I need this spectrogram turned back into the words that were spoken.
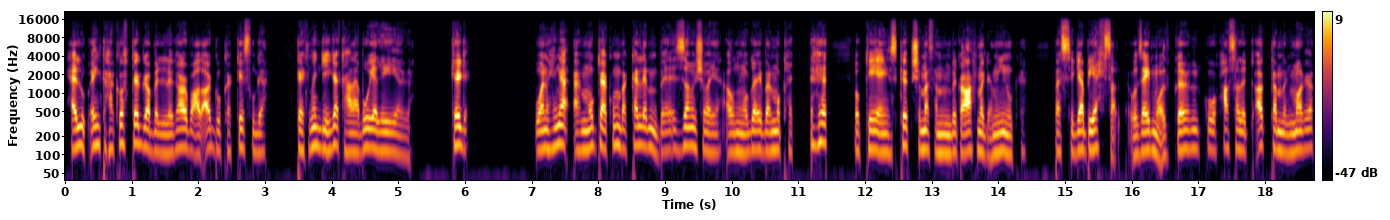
حلو أنت هتروح تضرب اللي ضربه على الأرض وكتفه ده أنت مادد إيدك على أبويا ليه كده. وأنا هنا ممكن أكون بتكلم بهزار شوية أو الموضوع يبقى مضحك. okay يعني سكتش مثلا من بتاع أحمد أمين وكده. بس ده بيحصل وزي ما قلت لكم حصلت أكتر من مرة.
